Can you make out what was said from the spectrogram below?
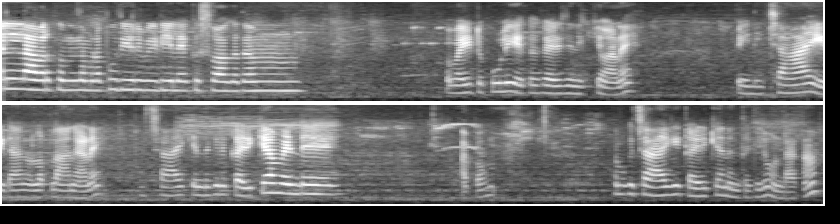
എല്ലാവർക്കും നമ്മുടെ പുതിയൊരു വീഡിയോയിലേക്ക് സ്വാഗതം. വൈകിട്ട് കുളിയൊക്കെ കഴിഞ്ഞ് നിൽക്കുവാണേ അപ്പോൾ ഇനി ചായ ഇടാനുള്ള പ്ലാനാണേ. ചായക്ക് എന്തെങ്കിലും കഴിക്കാൻ വേണ്ടേ? അപ്പം നമുക്ക് ചായക്ക് കഴിക്കാൻ എന്തെങ്കിലും ഉണ്ടാക്കാം.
